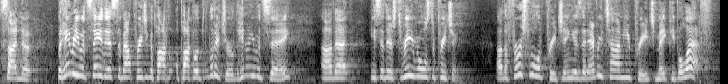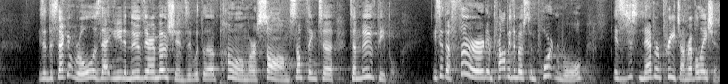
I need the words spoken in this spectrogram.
side note. But Henry would say this about preaching apocalyptic literature. Henry would say uh, that he said there's three rules to preaching. Uh, the first rule of preaching is that every time you preach, make people laugh. He said the second rule is that you need to move their emotions with a poem or a song, something to, to move people. He said the third and probably the most important rule is just never preach on Revelation.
